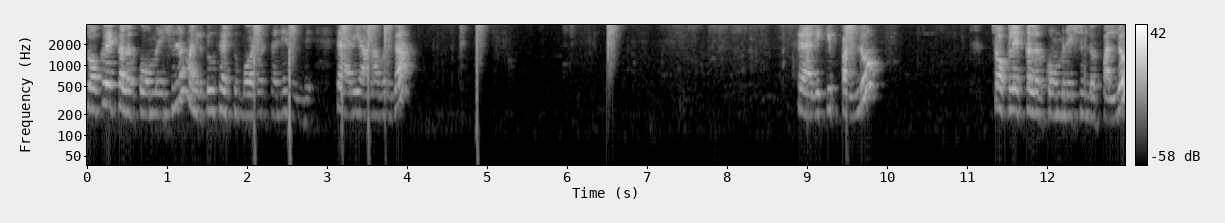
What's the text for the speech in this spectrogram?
చాక్లెట్ కలర్ కాంబినేషన్లో మనకి టూ సైడ్స్ బార్డర్స్ అనేది ఉంది. శారీ ఆల్ ఓవర్గా. శారీకి పళ్ళు. చాక్లెట్ కలర్ కాంబినేషన్లో పళ్ళు.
